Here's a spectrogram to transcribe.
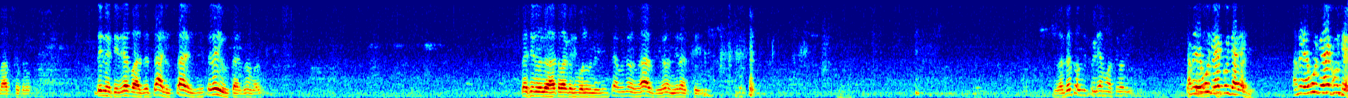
બાપ છોકરો. રિલેટિવ વેપાર ચાલ્યું ચાલ્યું છે, રહ્યું તારું અમારું. પછી બોલું હા તમારે કશું બોલવું નહીં. સારું નિરાશ થઈ. વગર તો પીડ્યા માથે અમે એવું જ રાખ્યું દાદાજી. અમે એવું જ રાખ્યું છે.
